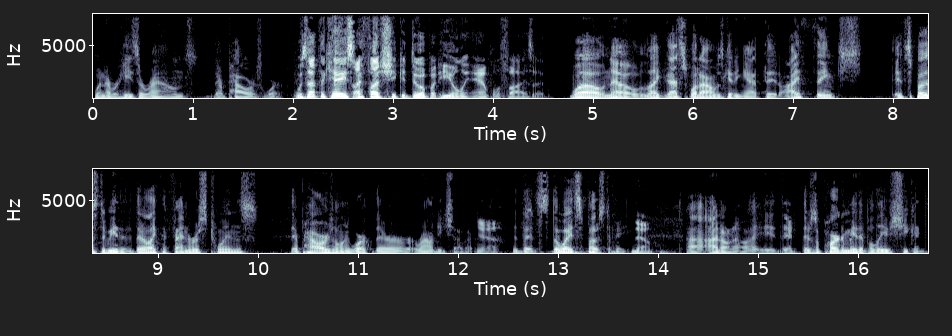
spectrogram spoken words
Whenever he's around, their powers work. Was that the case? I thought she could do it, but he only amplifies it. Well, no, like that's what I was getting at. That I think it's supposed to be that they're like the Fenris twins. Their powers only work they're around each other. Yeah. that's the way it's supposed to be. No. Uh, I don't know. I, there- there's a part of me that believes she could,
